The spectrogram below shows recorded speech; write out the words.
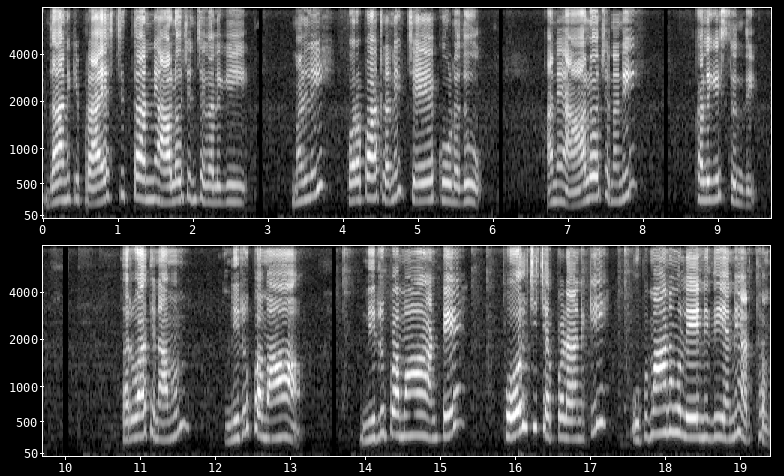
దానికి ప్రాయశ్చిత్తాన్ని ఆలోచించగలిగి మళ్ళీ పొరపాట్లని చేయకూడదు అనే ఆలోచనని కలిగిస్తుంది. తర్వాతి నామం నిరుపమా? నిరుపమా అంటే పోల్చి చెప్పడానికి ఉపమానము లేనిది అని అర్థం.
